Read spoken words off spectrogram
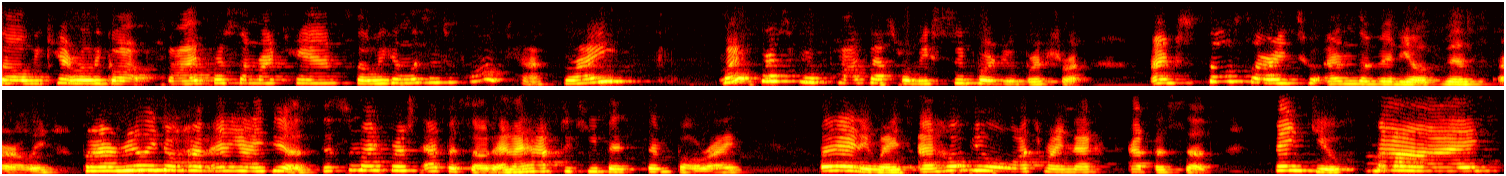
So we can't really go outside for summer camp, so we can listen to podcasts, right? First few podcasts will be super duper short. I'm so sorry to end the video this early, but I really don't have any ideas. This is my first episode, and I have to keep it simple, right? But anyways, I hope you will watch my next episode. Thank you. Bye.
